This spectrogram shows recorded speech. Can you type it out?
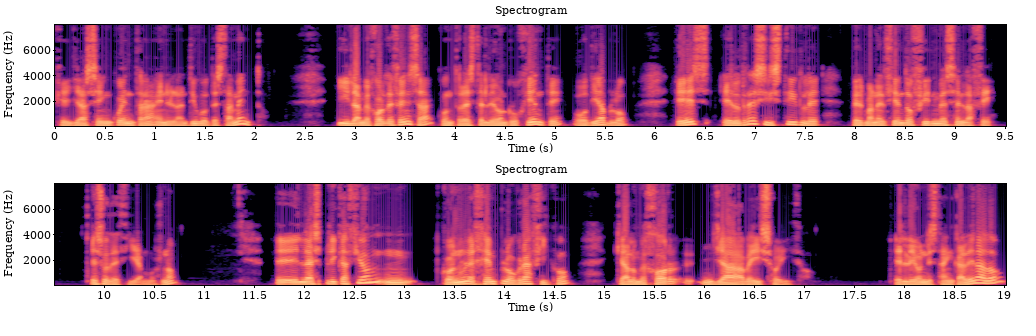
que ya se encuentra en el Antiguo Testamento. Y la mejor defensa contra este león rugiente o diablo es el resistirle permaneciendo firmes en la fe. Eso decíamos, ¿no? Eh, la explicación mm, con un ejemplo gráfico que a lo mejor ya habéis oído. El león está encadenado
